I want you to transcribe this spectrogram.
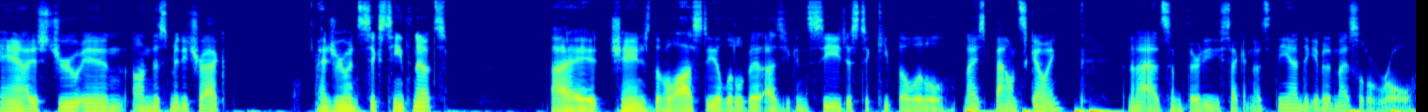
And I just drew in on this MIDI track, I drew in 16th notes. I changed the velocity a little bit, as you can see, just to keep a little nice bounce going. And then I added some 30 second notes at the end to give it a nice little roll.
